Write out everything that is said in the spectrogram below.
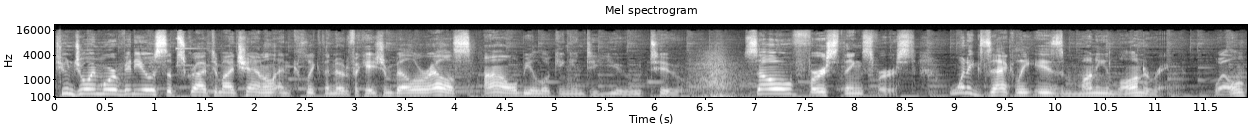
To enjoy more videos, subscribe to my channel and click the notification bell or else I'll be looking into you too. So, first things first, what exactly is money laundering? Well,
